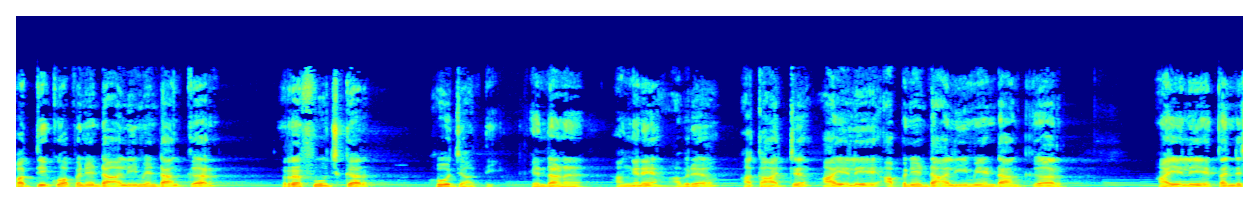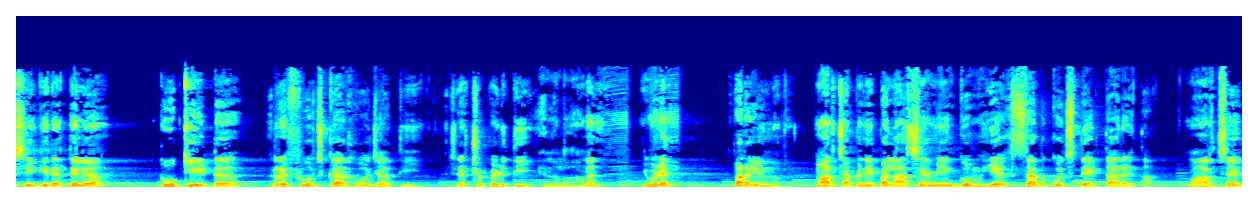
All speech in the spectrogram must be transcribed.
पत्ती को अपने डाली में डांकर റഫൂജ് കർ ഹോ ജാത്തി എന്താണ് അങ്ങനെ അവര് ആ കാറ്റ് ആ ഇലയെ അപ്പനെ ഡാലിമേ ഡാങ്കർ ആ ഇലയെ തന്റെ ശിഖിരത്തില് തൂക്കിയിട്ട് റഫ്യൂജ് കർ ഹോ ജാത്തി രക്ഷപ്പെടുത്തി എന്നുള്ളതാണ് ഇവിടെ പറയുന്നത് മാർച്ച് അപ്പനെ പലാശയമയും ഗും യഹ് സബ് കുച്ച് ദേഖ്താ രഹ്ത. മാർച്ച്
